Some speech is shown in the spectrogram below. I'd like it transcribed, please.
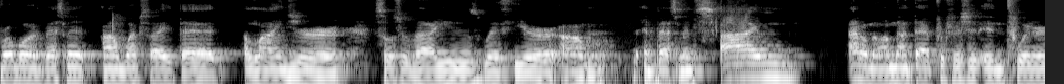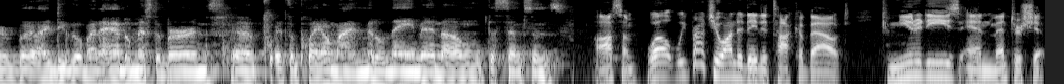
robo investment um, website that aligns your social values with your um, investments. I'm I don't know. I'm not that proficient in Twitter, but I do go by the handle Mr. Burns. Uh, it's a play on my middle name in um, The Simpsons. Awesome. Well, we brought you on today to talk about communities and mentorship.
